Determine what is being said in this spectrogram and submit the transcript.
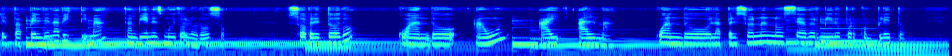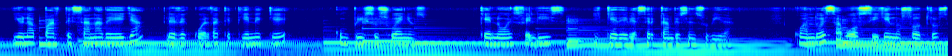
el papel de la víctima también es muy doloroso, sobre todo cuando aún hay alma, cuando la persona no se ha dormido por completo y una parte sana de ella le recuerda que tiene que cumplir sus sueños, que no es feliz y que debe hacer cambios en su vida. Cuando esa voz sigue en nosotros,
